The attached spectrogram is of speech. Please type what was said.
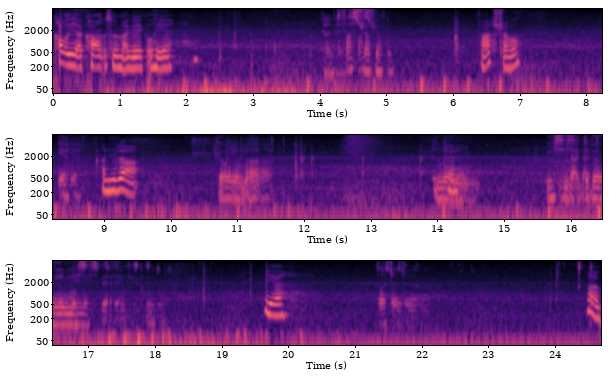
can't believe I can't swim my vehicle here. Time to fast travel. Fast travel? Yeah. yeah. How do you do that? Go on your map. And then you see that Divalian Mist bit, I think it's called. Yeah. Fast travel. Oh.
